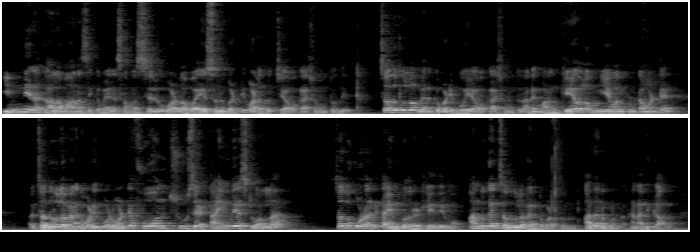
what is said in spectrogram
ఇన్ని రకాల మానసికమైన సమస్యలు వాళ్ళ వయసును బట్టి వాళ్ళకి వచ్చే అవకాశం ఉంటుంది. చదువులో వెనకబడిపోయే అవకాశం ఉంటుంది. అంటే మనం కేవలం ఏమనుకుంటామంటే చదువులో వెనకబడిపోవడం అంటే ఫోన్ చూసే టైం వేస్ట్ వల్ల చదువుకోవడానికి టైం కుదరట్లేదేమో. అందుకని చదువులో వెనకబడుతుంది. అది అనుకుంటా కానీ అది కాదు.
